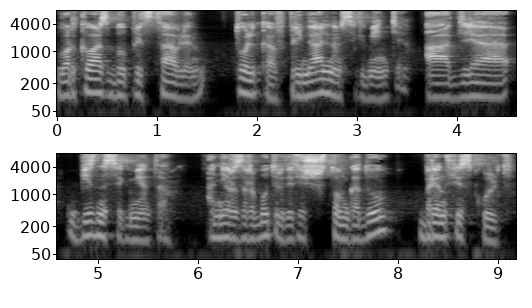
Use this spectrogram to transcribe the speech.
World Class был представлен только в премиальном сегменте, а для бизнес-сегмента они разработали в 2006 году бренд Физкульт.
